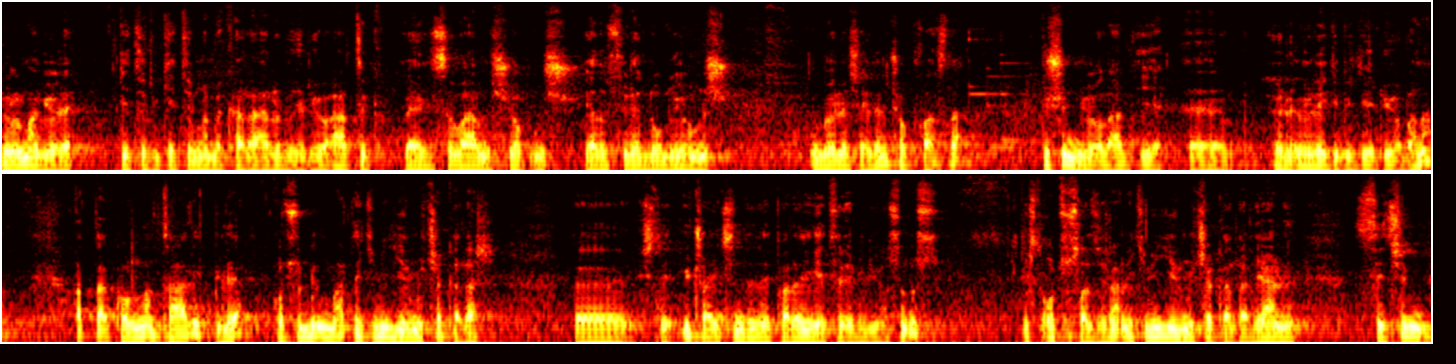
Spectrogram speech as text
duruma göre getirip getirmeme kararı veriyor. Artık vergisi varmış yokmuş ya da süre doluyormuş böyle şeyleri çok fazla düşünmüyorlar diye e, öyle öyle gibi geliyor bana. Hatta konulan tarih bile 31 Mart 2023'e kadar e, işte 3 ay içinde de parayı getirebiliyorsunuz. İşte 30 Haziran 2023'e kadar yani seçim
